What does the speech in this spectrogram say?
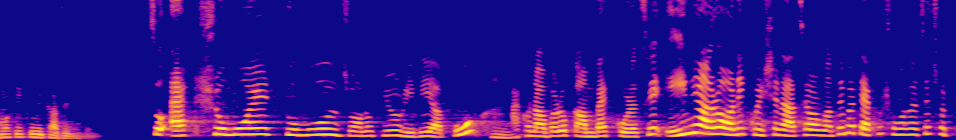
আমাকে কেউই কাজে নেবে না। সো এক সময় তুমুল জনপ্রিয় রিদি আপু এখন আবারও কাম ব্যাক করেছে। এই নিয়ে আরও অনেক কোয়েশ্চেন আছে আমার মাথায় বাট এখন সময় হয়েছে ছোট্ট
